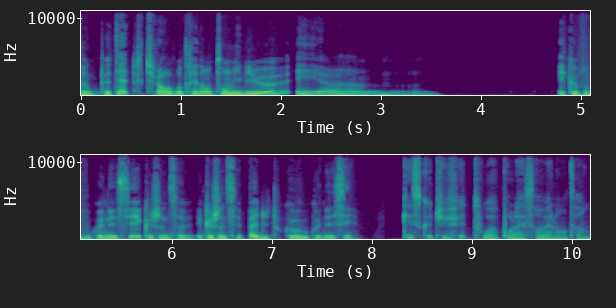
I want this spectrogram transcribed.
Donc, peut-être que tu l'as rencontré dans ton milieu et, euh, et que vous vous connaissez et que, je ne savais, et que je ne sais pas du tout que vous connaissez. Qu'est-ce que tu fais, toi, pour la Saint-Valentin?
